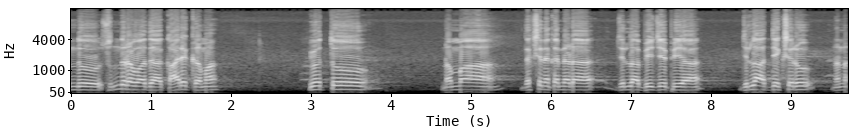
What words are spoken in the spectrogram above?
ಒಂದು ಸುಂದರವಾದ ಕಾರ್ಯಕ್ರಮ. ಇವತ್ತು ನಮ್ಮ ದಕ್ಷಿಣ ಕನ್ನಡ ಜಿಲ್ಲಾ ಬಿ ಜೆ ಪಿಯ ಜಿಲ್ಲಾ ಅಧ್ಯಕ್ಷರು ನನ್ನ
